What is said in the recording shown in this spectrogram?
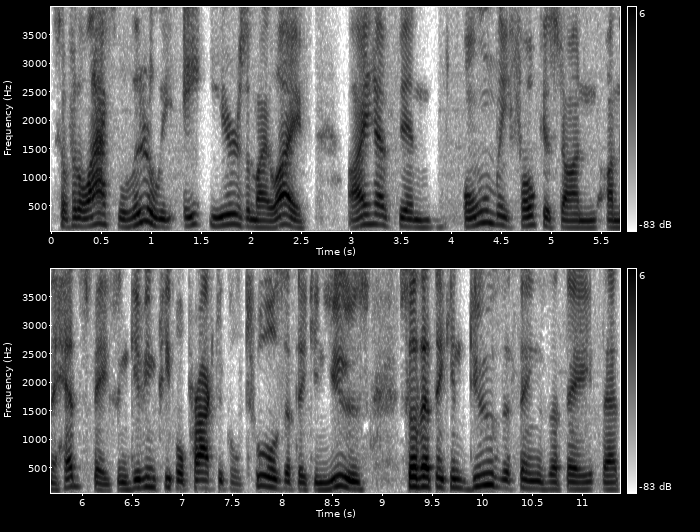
so for the last literally eight years of my life, I have been only focused on on the headspace and giving people practical tools that they can use so that they can do the things that they that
